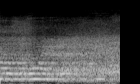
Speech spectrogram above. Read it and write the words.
Deus com ela.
